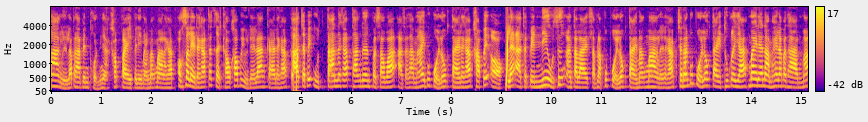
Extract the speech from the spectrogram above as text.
มากๆ หรือรับประทานเป็นผลเนี่ยเข้าไปปริมาณมากๆนะครับออกซาเลตนะครับถ้าเกิดเขาเข้าไปอยู่ในร่างกายนะครับอาจจะไปอุดตันนะครับทางเดินปัสสาวะอาจจะทำให้ผู้ป่วยโรคไตนะครับขับไม่ออกและอาจจะเป็นนิ่วซึ่งอันตรายสำหรับผู้ป่วยโรคไตมากๆเลยนะครับฉะนั้นผู้ป่วยโรคไตทุกระยะไม่แนะนำให้รับประทานมะ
